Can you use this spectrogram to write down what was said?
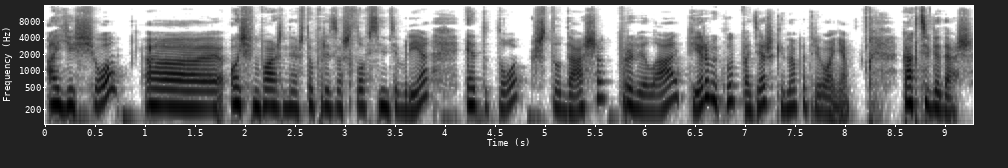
А еще э, очень важное, что произошло в сентябре, это то, что Даша провела первый клуб поддержки на Патреоне. Как тебе, Даш?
